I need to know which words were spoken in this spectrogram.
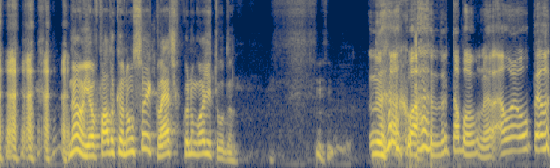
não, e eu falo que eu não sou eclético, porque eu não gosto de tudo. tá bom, né? É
